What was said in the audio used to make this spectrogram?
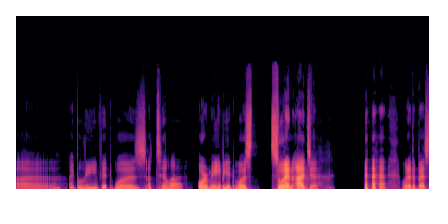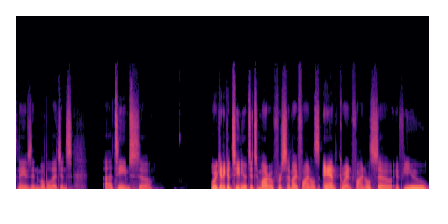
uh, I believe it was Attila, or maybe it was Suren Aja. one of the best names in Mobile Legends uh, teams. So we're gonna continue to tomorrow for semifinals and grand finals. So if you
